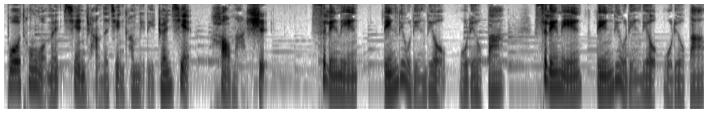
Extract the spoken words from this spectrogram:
拨通我们现场的健康美丽专线，号码是四零零零六零六五六八四零零零六零六五六八。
